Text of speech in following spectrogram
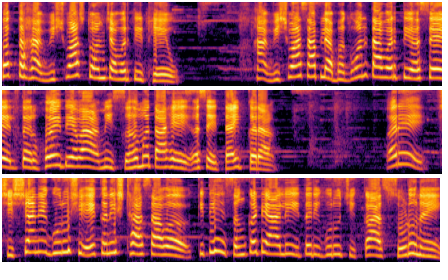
फक्त हा विश्वास तू आमच्यावरती ठेव. हा विश्वास आपल्या भगवंतावरती असेल तर होय देवा मी सहमत आहे असे टाईप करा. अरे शिष्याने गुरुशी एकनिष्ठ असावं. कितीही संकटे आली तरी गुरुची कास सोडू नये.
